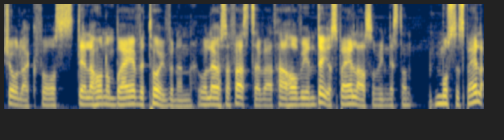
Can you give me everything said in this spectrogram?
Colak för att ställa honom bredvid Toivonen och låsa fast sig vid att här har vi en dyr spelare som vi nästan måste spela.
